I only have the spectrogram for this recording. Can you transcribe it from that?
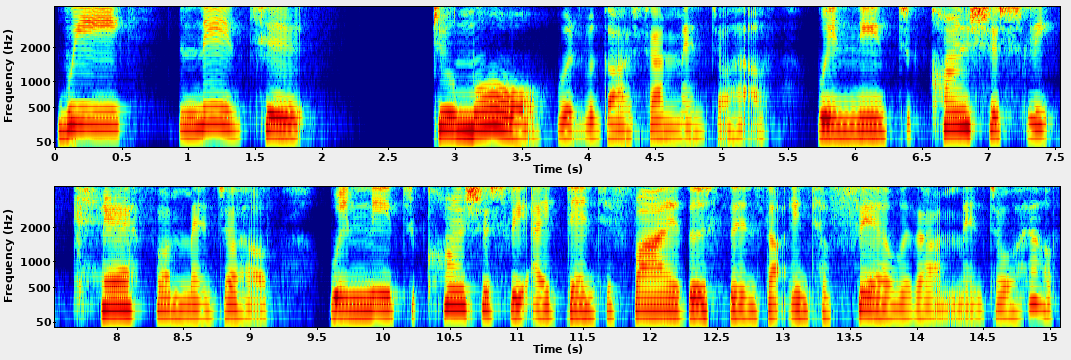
We need to do more with regards to our mental health. We need to consciously care for mental health. We need to consciously identify those things that interfere with our mental health.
